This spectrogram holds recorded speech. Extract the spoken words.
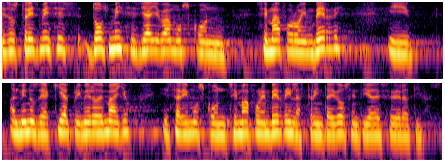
Esos tres meses, dos meses ya llevamos con semáforo en verde y al menos de aquí al primero de mayo estaremos con semáforo en verde en las 32 entidades federativas.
